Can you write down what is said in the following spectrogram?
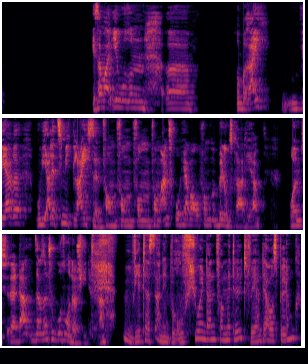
ich sag mal, irgendwo so ein, äh, so ein Bereich wäre, wo die alle ziemlich gleich sind, vom, vom, vom, vom Anspruch her, aber auch vom Bildungsgrad her. Und äh, da, da sind schon große Unterschiede. Ne? Wird das an den Berufsschulen dann vermittelt während der Ausbildung?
